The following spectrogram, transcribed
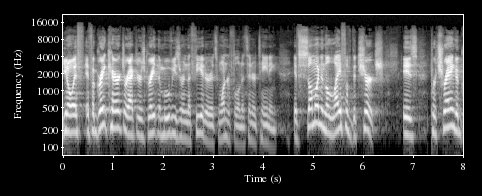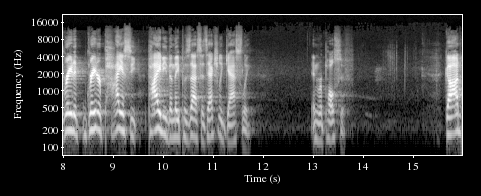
You know, if, if a great character actor is great in the movies or in the theater, it's wonderful and it's entertaining. If someone in the life of the church is portraying a greater, greater piety, piety than they possess, it's actually ghastly and repulsive. God,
